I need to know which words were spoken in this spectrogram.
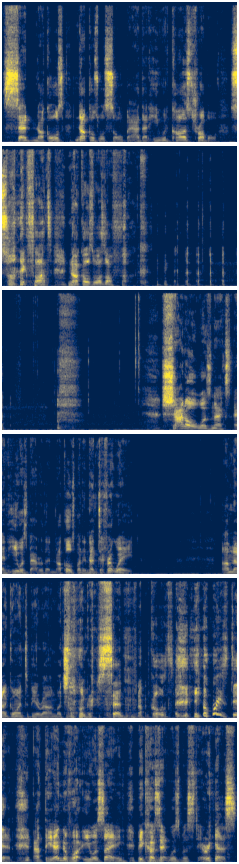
said Knuckles. Knuckles was so bad that he would cause trouble. Sonic thought Knuckles was a fuck. Shadow was next, and he was better than Knuckles, but in a different way. I'm not going to be around much longer, said Knuckles. He always did at the end of what he was saying because it was mysterious.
